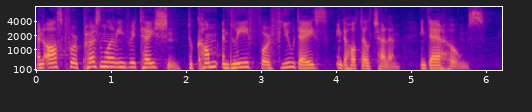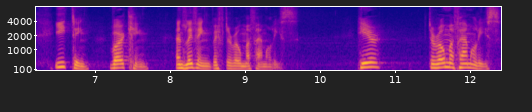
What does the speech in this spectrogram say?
and ask for a personal invitation to come and live for a few days in the Hotel Gelem, in their homes, eating, working, and living with the Roma families. Here, the Roma families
